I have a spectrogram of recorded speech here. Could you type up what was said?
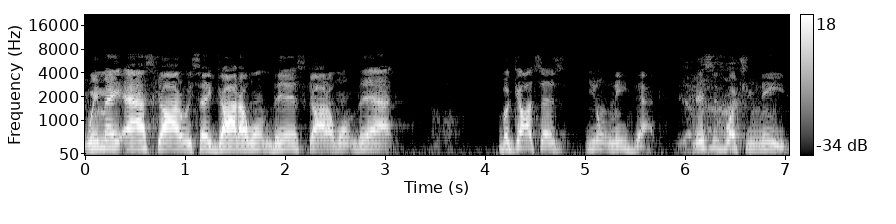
We may ask God, we say, God, I want this, God, I want that. But God says, you don't need that. This is what you need.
